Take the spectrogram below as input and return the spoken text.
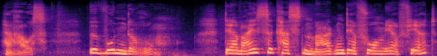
heraus. Bewunderung. Der weiße Kastenwagen, der vor mir fährt,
